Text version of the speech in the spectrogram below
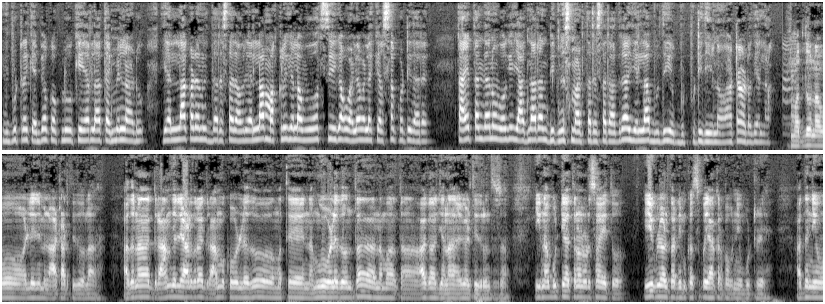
ಇದು ಬಿಟ್ರೆ ಕೆಬ್ಬೆಕೊಪ್ಪಲು ಕೇರಳ, ತಮಿಳ್ನಾಡು, ಎಲ್ಲ ಕಡೆನೂ ಇದ್ದಾರೆ ಸರ್. ಅವರೆಲ್ಲ ಮಕ್ಳಿಗೆಲ್ಲ ಓದಿಸಿ ಈಗ ಒಳ್ಳೆ ಒಳ್ಳೆ ಕೆಲಸ ಕೊಟ್ಟಿದ್ದಾರೆ. ತಾಯಿ ತಂದೆನೂ ಹೋಗಿ ಯಾವ್ದಾರ ಒಂದು ಬಿಸ್ನೆಸ್ ಮಾಡ್ತಾರೆ ಸರ್ ಆದ್ರೆ ಎಲ್ಲಾ ಬುದ್ಧಿ ಬಿಟ್ಬಿಟ್ಟಿದೀವಿ ನಾವು, ಆಟ ಆಡೋದೆಲ್ಲ. ಮೊದಲು ನಾವು ಹಳ್ಳಿ ಮೇಲೆ ಆಟ ಆಡ್ತಿದ್ವಲ್ಲ, ಅದನ್ನ ಗ್ರಾಮದಲ್ಲಿ ಆಡಿದ್ರೆ ಗ್ರಾಮಕ್ಕೆ ಒಳ್ಳೇದು, ಮತ್ತೆ ನಮಗೂ ಒಳ್ಳೇದು ಅಂತ ನಮ್ಮ ಆಗ ಜನ ಹೇಳ್ತಿದ್ರು ಅಂತ ಸರ್ ಈಗ ನಾವು ಬುಟ್ಟಿ ಹತ್ರ ನೋಡಿ ಸಹ ಆಯ್ತು. ಈಗಲೂ ಹೇಳ್ತಾರೆ, ನಿಮ್ ಕಸಬ ಯಾಕ್ರಪ್ಪ ನೀವು ಬಿಟ್ರಿ? ಅದನ್ನ ನೀವು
